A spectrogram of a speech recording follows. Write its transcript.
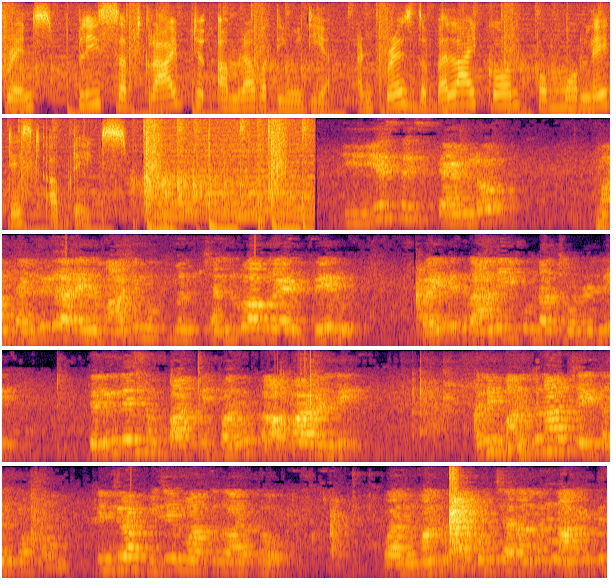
friends please subscribe to Amaravati media and press the bell icon for more latest updates ఈ ఈఎస్ఐ స్కామ్లో మా తండ్రి గారైన మాజీ ముఖ్యమంత్రి చంద్రబాబు నాయుడు పేరు బయటకు రానియకుండా చూడండి. తెలుగుదేశం పార్టీ పరువు కాపాడండి అని మంతనాలు చేయటం కోసం కింజరాఫ్ విజయమాత గారితో వారు మంతనాలకు వచ్చారన్నది నాకైతే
